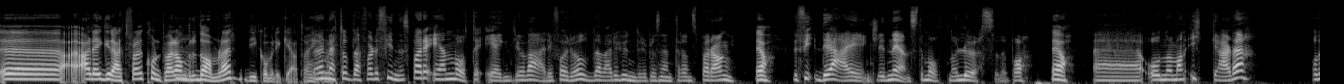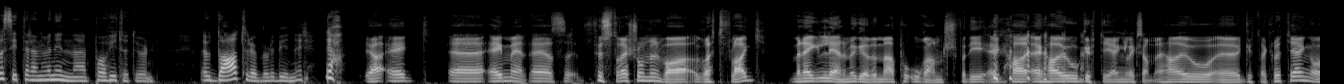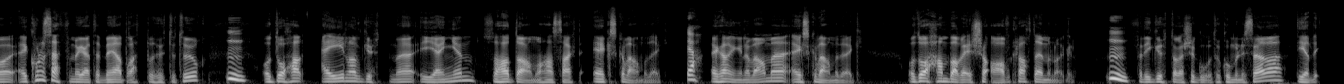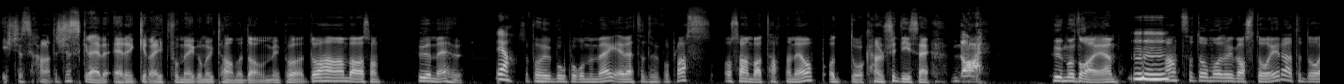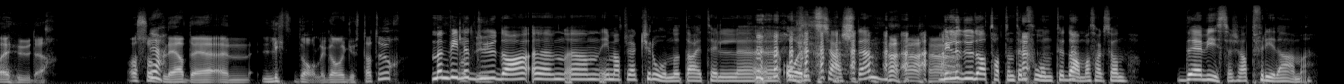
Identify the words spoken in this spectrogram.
Uh, er det greit for deg? Det kommer til å være andre damer der. De kommer ikke jeg til å henge med. Det er nettopp derfor det finnes bare én måte egentlig å være i forhold. Det er å være 100% transparent. Ja. Det, det er egentlig den eneste måten å løse det på. Ja. Uh, og når man ikke er det, og det sitter en venninne på hytteturen, det er jo da trøbbelet begynner. Ja, jeg, eh, jeg mener eh, altså, Første reaksjonen min var rødt flagg. Men jeg lener meg over mer på oransje, fordi jeg har, jeg har jo guttegjeng, liksom. Jeg har jo uh, gutta-kruttgjeng, og jeg kunne sett for meg at vi har dratt på hyttetur. Mm. Og da har en av guttene i gjengen, så har dama hans sagt 'jeg skal være med deg'. Ja. Jeg har ingen å være med, jeg skal være med deg. Og da har han bare ikke avklart det med noen. Mm. Fordi gutter er ikke gode til å kommunisere. De hadde ikke, han hadde ikke skrevet 'er det greit for meg om jeg tar med dama mi på Da har han bare sånn 'hun er med, hun'. Ja. Så får hun bo på rommet med meg, jeg vet at hun får plass, og så har han bare tatt henne med opp, og da kan jo ikke de si 'nei, hun må dra hjem'. Mm -hmm. Så da må de bare stå i det, at da er hun der. Og så Ja. blir det en litt dårligere guttetur. Men ville du da, øh, øh, i og med at vi har kronet deg til øh, årets kjæreste, ville du da tatt en telefon til dama og sagt sånn Det viser seg at Frida er med.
